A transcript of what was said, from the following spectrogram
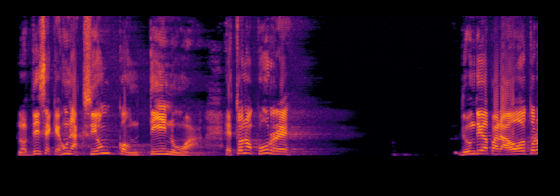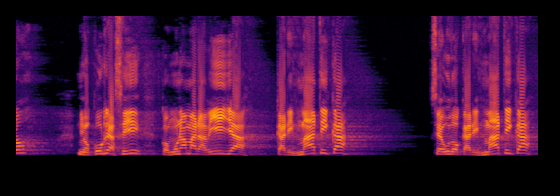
nos dice que es una acción continua. Esto no ocurre de un día para otro, ni ocurre así como una maravilla carismática, pseudo carismática,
